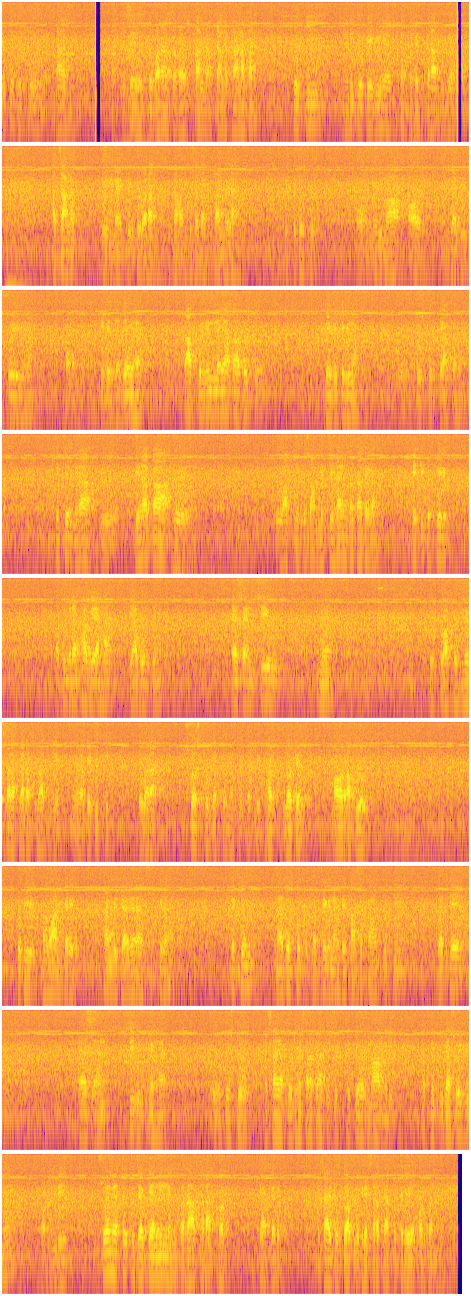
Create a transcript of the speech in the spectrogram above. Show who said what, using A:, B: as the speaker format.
A: देखिए दोस्तों आज इसे दोबारा सदर अस्पताल में अचानक आना पड़ा, क्योंकि मेरी जो बेबी है उसका तबीयत खराब हो गया। अचानक तो मैं फिर दोबारा सीतामढ़ी के सदर अस्पताल में लाया। देखिए दोस्तों, और मेरी माँ और पूजा भी सोई हुई है और अकेले जगह में है। रात को नींद नहीं आता दोस्तों, बेबी के बिना। तो दोस्तों, क्या करें देखिए, मेरा जो चेहरा का जो तो आप लोग को सामने चेहरा ही, बता देगा। बेटी को फिर अभी मेरा रखा गया है, क्या बोलते हैं? एस एम सी यू में। दोस्तों, आप लोग ढेर सारा प्यारा सलाह दीजिए मेरा बेटी फिर दोबारा स्वस्थ होकर के, मस्त होकर के घर लौटे और आप लोग को भी भगवान करे। फैमिली चाहे रहे सुखी रहे। देखिए मैं दोस्तों बच्चे के नहीं दिखा सकता हूँ, क्योंकि बच्चे एस एन सी यू में है। तो दोस्तों, ऐसा है आप लोग ढेर सारा प्यार दीजिए। देखिए और माँ मेरी पत्नी पूजा सोई हुई है और हम भी सोए में तो पूजा क्या नींद नहीं कर रहा था रात भर। क्या करें? ऐसा है दोस्तों आप लोग ढेर सारा प्यार देते रहिए और बन रहे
